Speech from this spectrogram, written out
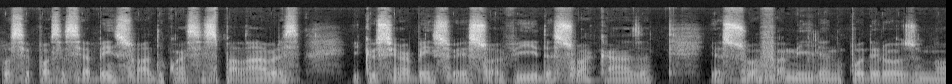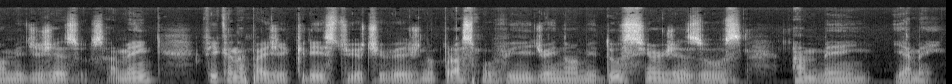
você possa ser abençoado com essas palavras e que o Senhor abençoe a sua vida, a sua casa e a sua família no poderoso nome de Jesus. Amém? Fica na paz de Cristo e eu te vejo no próximo vídeo em nome do Senhor Jesus. Amém e amém.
